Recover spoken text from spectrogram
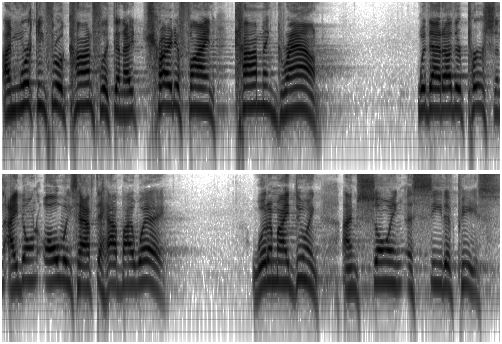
I'm working through a conflict and I try to find common ground with that other person. I don't always have to have my way. What am I doing? I'm sowing a seed of peace.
